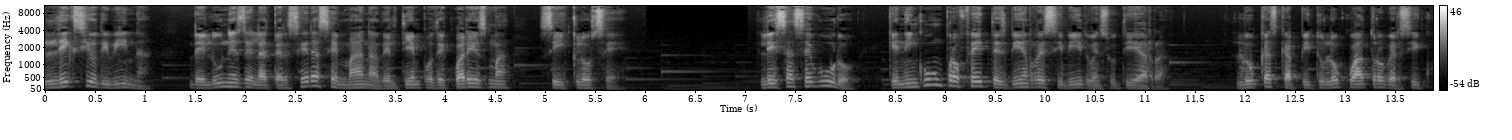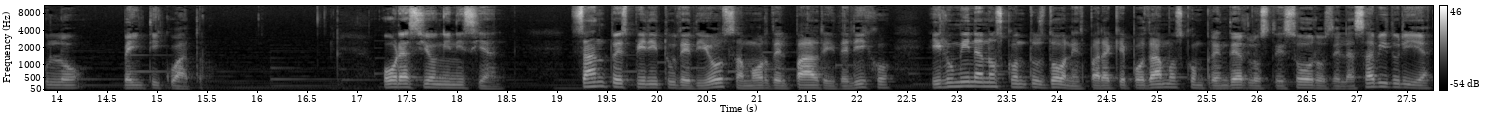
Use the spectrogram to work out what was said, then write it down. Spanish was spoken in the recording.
Lección Divina del lunes de la tercera semana del tiempo de Cuaresma, ciclo C. Les aseguro que ningún profeta es bien recibido en su tierra. Lucas capítulo 4 versículo 24. Oración inicial. Santo Espíritu de Dios, amor del Padre y del Hijo, ilumínanos con tus dones para que podamos comprender los tesoros de la sabiduría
